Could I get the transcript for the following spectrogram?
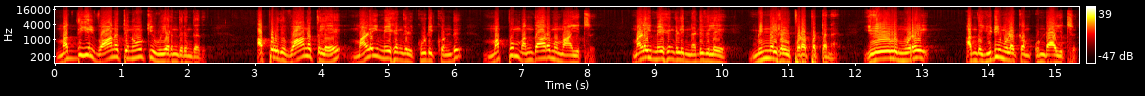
மத்தியில் வானத்தை நோக்கி உயர்ந்திருந்தது. அப்பொழுது வானத்திலே மழை மேகங்கள் கூடிக்கொண்டு மப்பும் மந்தாரமும் ஆயிற்று. மழை மேகங்களின் நடுவிலே மின்னல்கள் புறப்பட்டன. ஏழு முறை அந்த இடி முழக்கம் உண்டாயிற்று.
